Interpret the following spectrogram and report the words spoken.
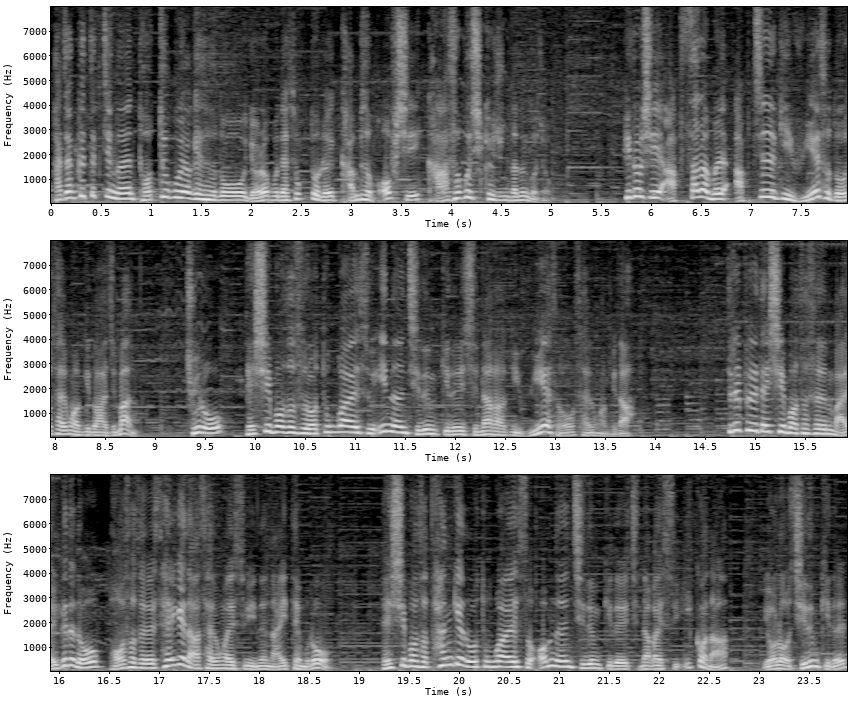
가장 큰 특징은 더투 구역에서도 여러분의 속도를 감속 없이 가속을 시켜준다는 거죠. 필요시 앞사람을 앞지르기 위해서도 사용하기도 하지만 주로 대시버섯으로 통과할 수 있는 지름길을 지나가기 위해서 사용합니다. 트리플 대시 버섯은 말 그대로 버섯을 3개나 사용할 수 있는 아이템으로 대시 버섯 1개로 통과할 수 없는 지름길을 지나갈 수 있거나 여러 지름길을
